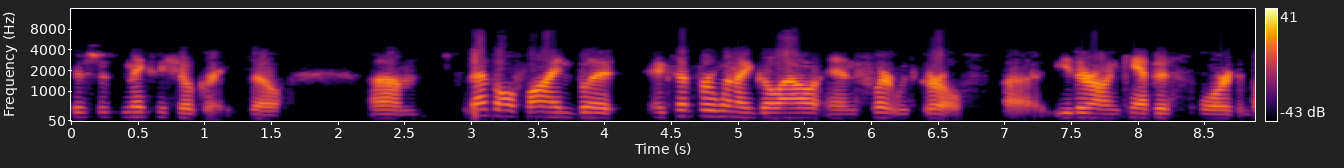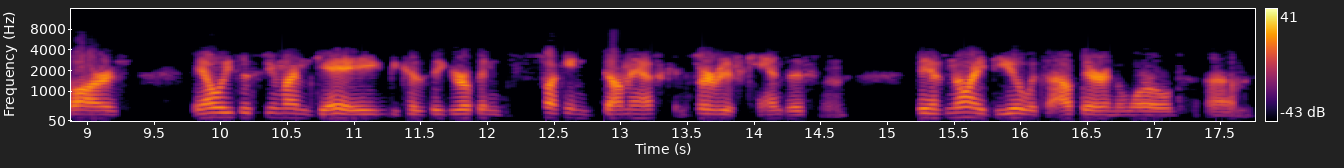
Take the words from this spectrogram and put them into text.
it just makes me feel great. So um, that's all fine, but except for when I go out and flirt with girls, uh, either on campus or at the bars, they always assume I'm gay because they grew up in fucking dumbass conservative Kansas and they have no idea what's out there in the world. Um,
